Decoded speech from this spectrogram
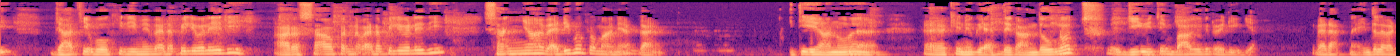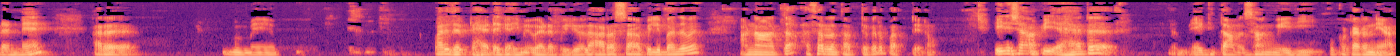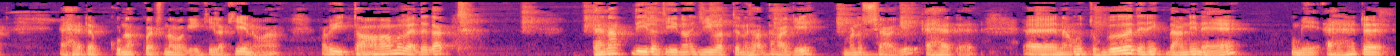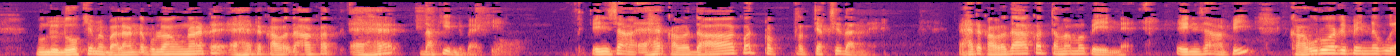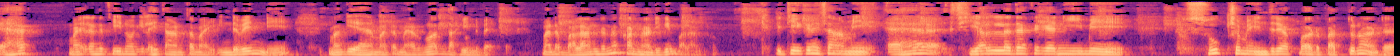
ಜಾතිය බෝ කිරීමේ වැඩපිළිවෙලේදී ආරස්සාව කරන වැඩපිළිවෙලේදී සංඥා වැඩිම ප්‍රමාණයක් ගන්න. ඉතින් ඒ අනුව කෙනෙකුගේ ඇස් දෙක අඳ වුණොත් ජීවිතෙන් භාගයකට වැඩි ගියා. වැඩක් නැහැ. ඉඳලා වැඩක් නැහැ. අර මේ පරිසරට හැඩ ගැහිමේ වැඩ පිළිවෙල අරසා පිළිබඳව අනාත අසරණ තත්වයකටපත් වෙනවා. ඒ නිසා අපි ඇහැට මේක තම සංවේදී උපකරණයක් ඇහැට කුණක් වැටෙනා වගේ කියලා කියනවා. අපි තාම වැදගත් තැනක් දීලා තියෙනවා ජීවත් වෙන සතාගේ, මනුෂ්‍යයාගේ ඇහැට. නමුත් උගව දෙනෙක් දන්නේ නැහැ මේ ඇහැට මුළු ලෝකෙම බලන්න පුළුවන් වුණාට ඇහැට කවදාකවත් ඇහැ දකින්න බෑ කියනවා. ඒ නිසා ඇහැ කවදාකවත් ප්‍රත්‍යක්ෂය දන්නේ නැහැ. ඇහැට කවදාකවත් තමන්ම පේන්නේ නැහැ. ඒ නිසා අපි කවුරු හරි පෙන්නපු ඇහැ මයි ළඟ තියෙනවා කියලා හිතාන තමයි ඉඳ වෙන්නේ. මගේ ඇහැ මට මරුණත් දකින්න බෑ. මට බලන්න නම් කන්නඩියකින් බලන්න. ඉතින් ඒක නිසා මේ ඇහැ සියල්ල දැක ගැනීමේ සූක්ෂම ඉන්ද්‍රියක් බවට පත් වුණාට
